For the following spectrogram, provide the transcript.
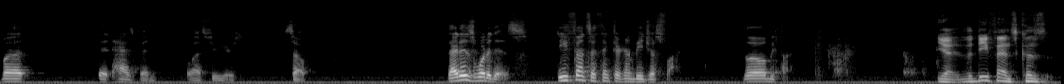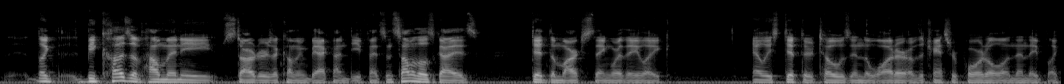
but it has been the last few years. So that is what it is. Defense, I think they're going to be just fine. They'll be fine. Yeah, the defense, because like because of how many starters are coming back on defense, and some of those guys did the Marks thing where they like at least dip their toes in the water of the transfer portal and then they like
